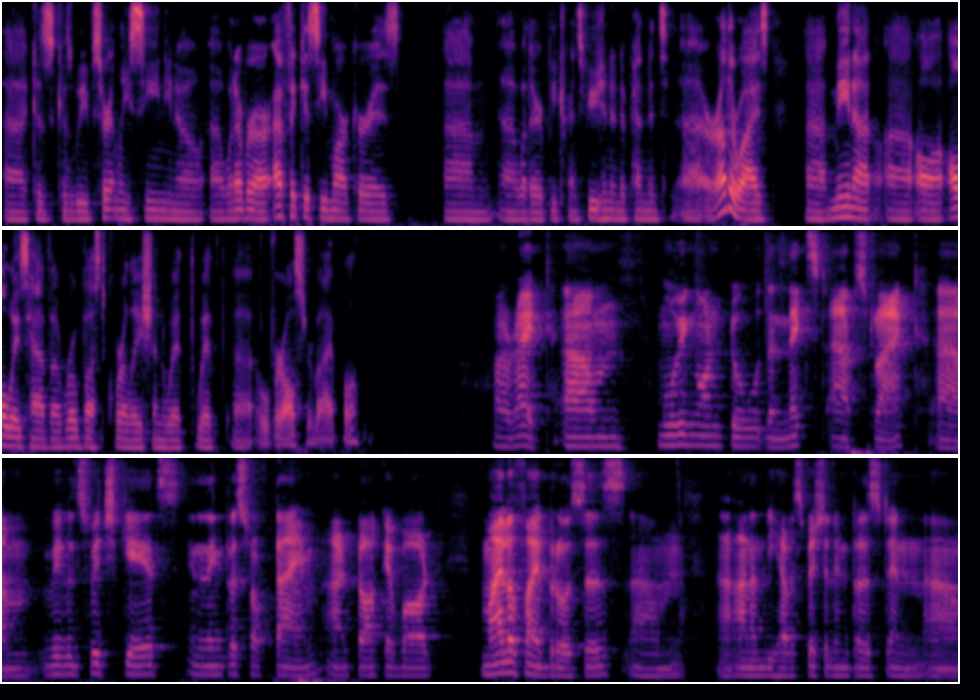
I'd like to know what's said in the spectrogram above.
because uh, because we've certainly seen you know uh, whatever our efficacy marker is, um, uh, whether it be transfusion independence uh, or otherwise, may not all, always have a robust correlation with with overall survival. All right. Um moving on to the next abstract, um, we will switch gears in the interest of time and talk about myelofibrosis. Um, uh, Anand, we have a special interest in uh,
